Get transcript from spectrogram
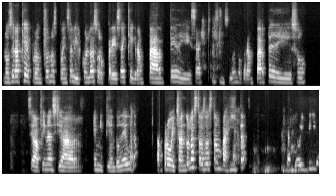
¿no será que de pronto nos pueden salir con la sorpresa de que gran parte de esa adquisición o gran parte de eso se va a financiar emitiendo deuda, aprovechando las tasas tan bajitas que hay hoy día,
